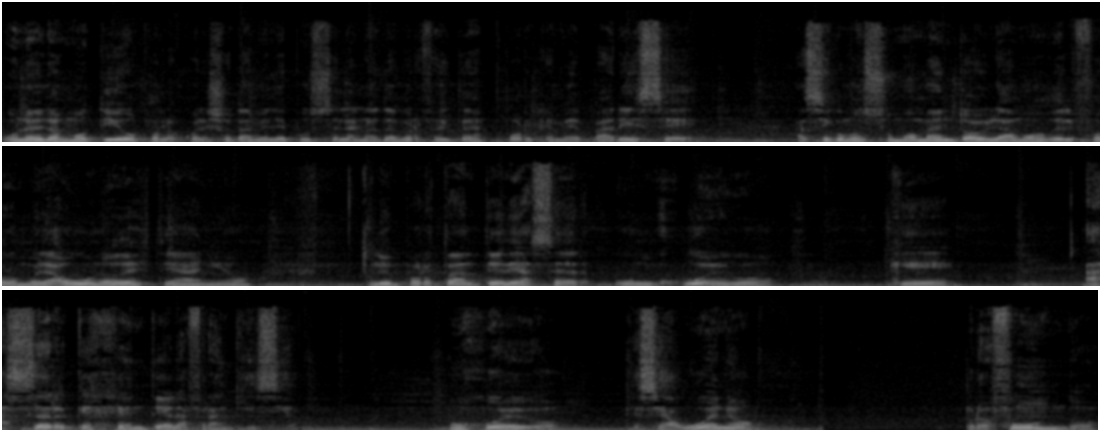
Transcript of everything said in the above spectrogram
uno de los motivos por los cuales yo también le puse la nota perfecta es porque me parece, así como en su momento hablamos del Fórmula 1 de este año, lo importante de hacer un juego que acerque gente a la franquicia. Un juego que sea bueno, profundo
